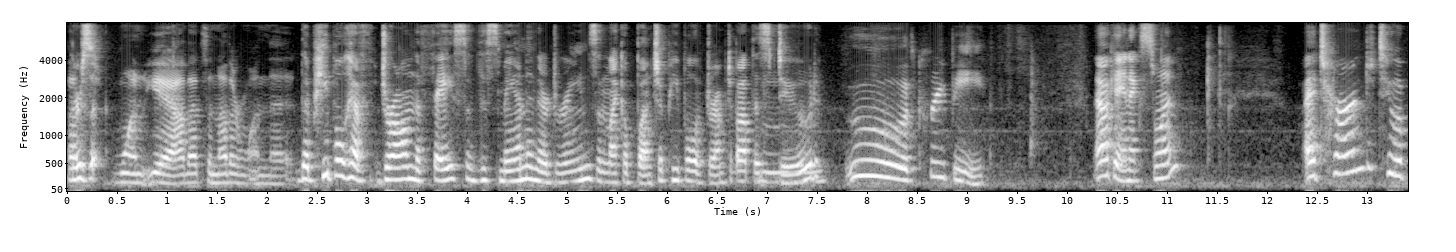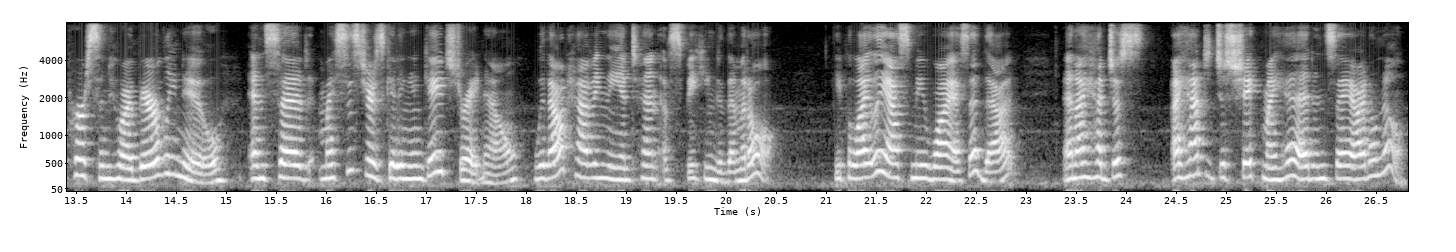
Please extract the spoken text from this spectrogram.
That's There's one. Yeah, that's another one that. The people have drawn the face of this man in their dreams, and like a bunch of people have dreamt about this dude. Ooh, it's creepy. Okay, next one. I turned to a person who I barely knew and said, My sister's getting engaged right now, without having the intent of speaking to them at all. He politely asked me why I said that, and I had just I had to just shake my head and say I don't know.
